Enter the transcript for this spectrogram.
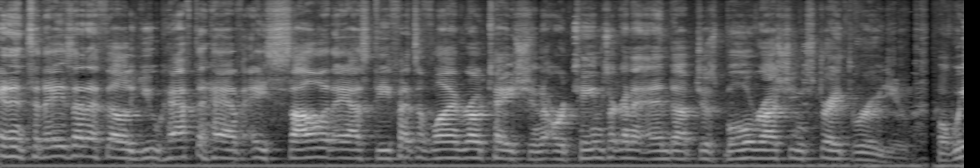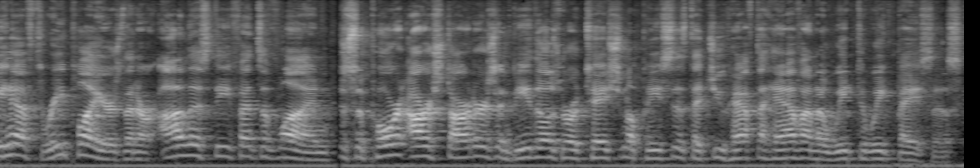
And in today's NFL, you have to have a solid ass defensive line rotation or teams are going to end up just bull rushing straight through you. But we have three players that are on this defensive line to support our starters and be those rotational pieces that you have to have on a week to week basis.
